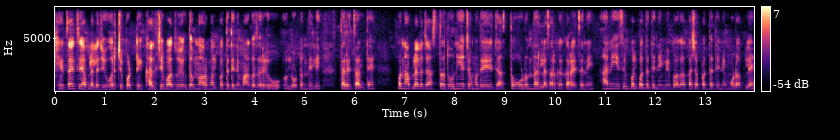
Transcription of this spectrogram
खेचायचं आहे आपल्याला जी वरची पट्टी. खालची बाजू एकदम नॉर्मल पद्धतीने मागं जरी ओ- लोटून दिली तरी चालते पण आपल्याला जास्त दोन्ही याच्यामध्ये जास्त ओढून धरल्यासारखं करायचं नाही. आणि सिंपल पद्धतीने मी बघा कशा पद्धतीने मोडपले.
